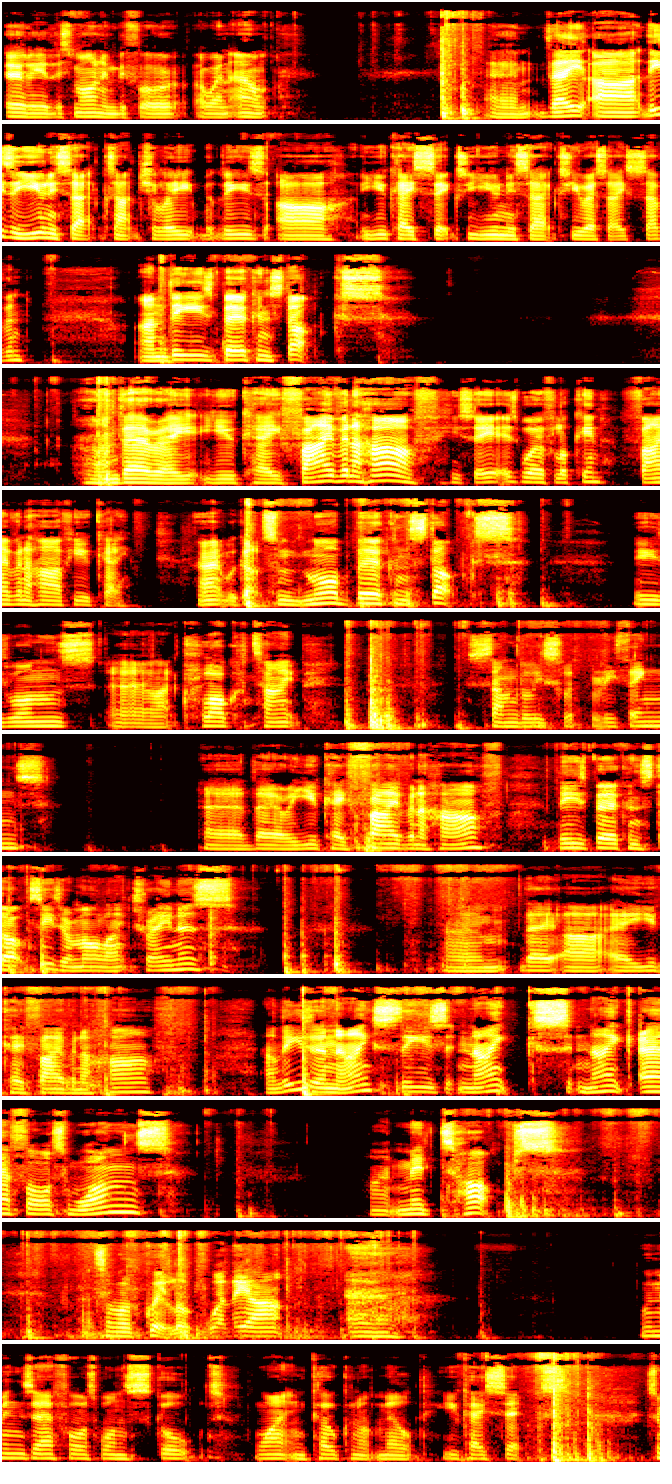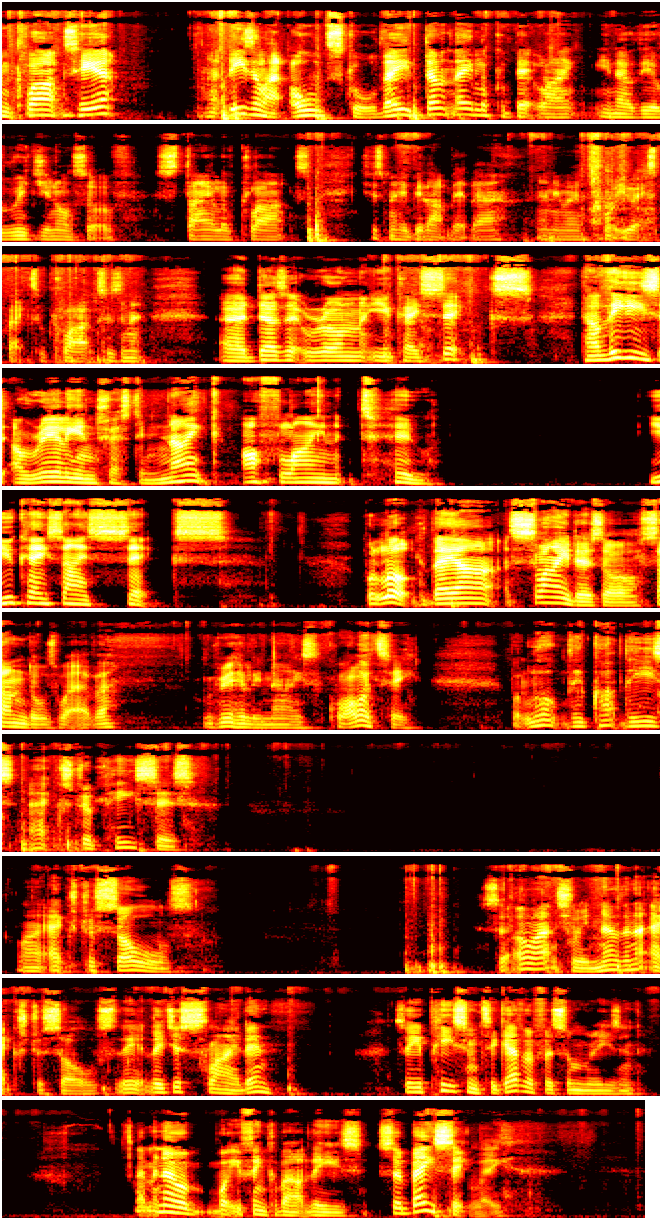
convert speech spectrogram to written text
earlier this morning before I went out. Um, they are, these are unisex actually, but these are UK 6 unisex USA 7. And these Birkenstocks and they're a UK five and a half. You see, it is worth looking. Five and a half UK. All right, we've got some more Birkenstocks. These ones, uh, like clog type, sandally, slippery things. Uh, they're a UK five and a half. These Birkenstocks, these are more like trainers. Um, they are a UK five and a half. And these are nice. These Nikes, Nike Air Force Ones, like mid tops. Let's have a quick look what they are. Uh, Women's Air Force One Sculpt, white and coconut milk, UK six. Some Clarks here. These are like old school. They don't they look a bit like you know the original sort of style of Clarks. Just maybe that bit there. Anyway, that's what you expect of Clarks, isn't it? Uh, Desert Run UK six. Now these are really interesting. Nike Offline two. UK size six. But look, they are sliders or sandals, whatever. Really nice quality. But look, they've got these extra pieces. Like extra soles. So, oh, actually, no, they're not extra soles. They, they just slide in. So you piece them together for some reason. Let me know what you think about these. So basically,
